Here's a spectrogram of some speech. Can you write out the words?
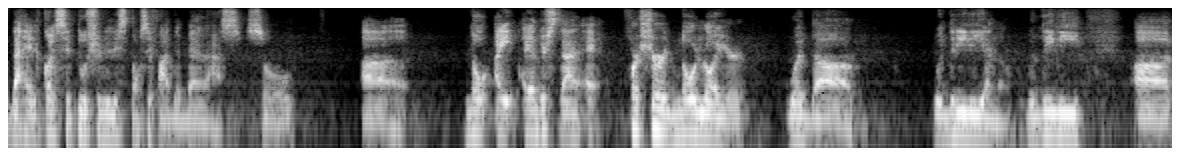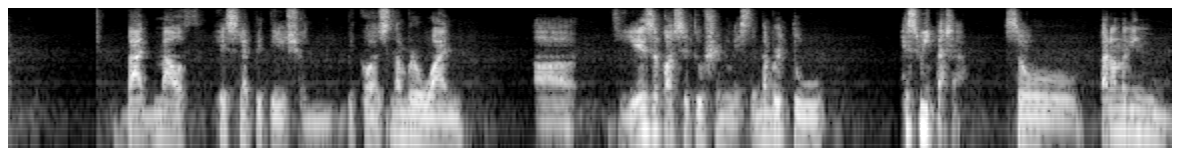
dahil constitutionalist tong si Father Bernas. So, uh, no, I, I understand. Eh, for sure, no lawyer would uh, would really, ano, would really uh, badmouth his reputation because number one, uh, he is a constitutionalist, and number two, Jesuita siya. So, parang naging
